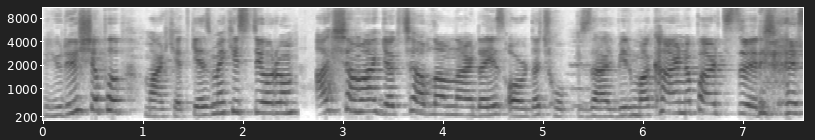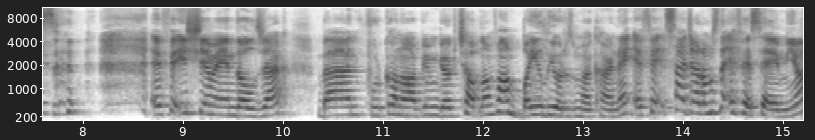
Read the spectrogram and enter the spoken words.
Yürüyüş yapıp market gezmek istiyorum. Akşama Gökçe ablamlardayız. Orada çok güzel bir makarna partisi vereceğiz. Efe iş yemeğinde olacak. Ben, Furkan abim, Gökçe ablam falan bayılıyoruz makarnaya. Efe sadece aramızda Efe sevmiyor.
